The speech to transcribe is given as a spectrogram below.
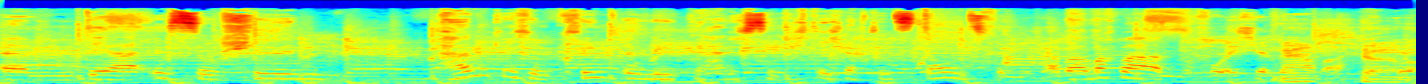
Ähm, der ist so schön punkig und klingt irgendwie gar nicht so richtig nach den Stones, finde ich. Aber mach mal an, bevor ich hier laber. Ja, ja.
